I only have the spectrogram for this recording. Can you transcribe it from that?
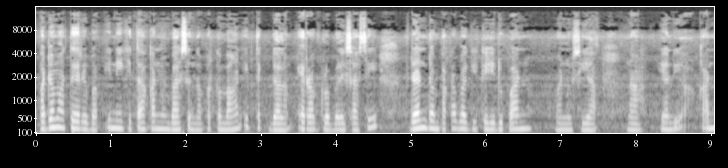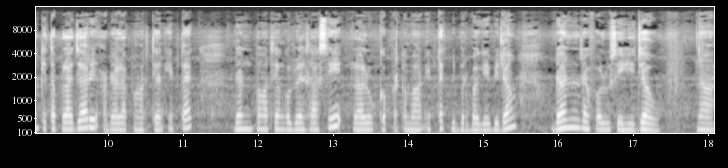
Pada materi bab ini kita akan membahas tentang perkembangan iptek dalam era globalisasi dan dampaknya bagi kehidupan manusia. Nah, yang akan kita pelajari adalah pengertian iptek dan pengertian globalisasi, lalu ke perkembangan iptek di berbagai bidang dan revolusi hijau. Nah,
